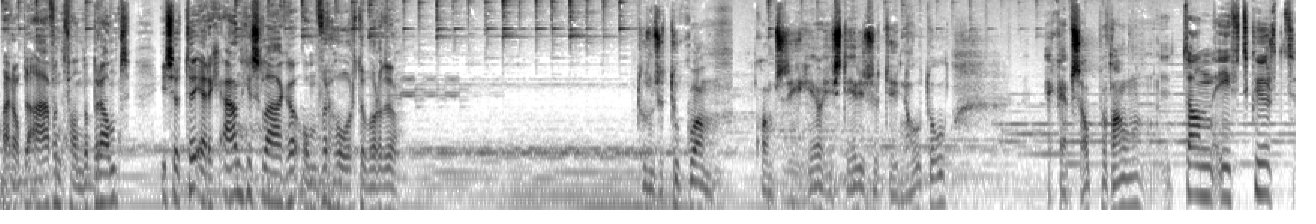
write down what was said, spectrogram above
Maar op de avond van de brand is ze te erg aangeslagen om verhoord te worden. Toen ze toekwam, kwam ze heel hysterisch uit de auto. Ik heb ze opgevangen. Dan heeft Kurt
